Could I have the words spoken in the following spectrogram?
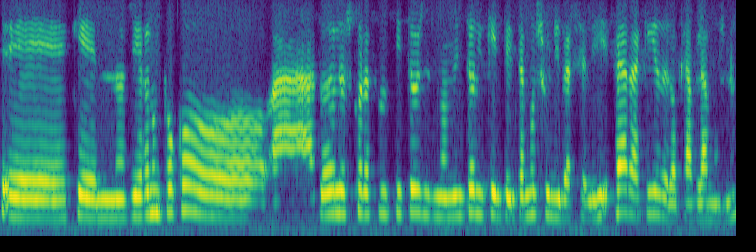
eh, que nos lleguen un poco a todos los corazoncitos en el momento en el que intentamos universalizar aquello de lo que hablamos, ¿no?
